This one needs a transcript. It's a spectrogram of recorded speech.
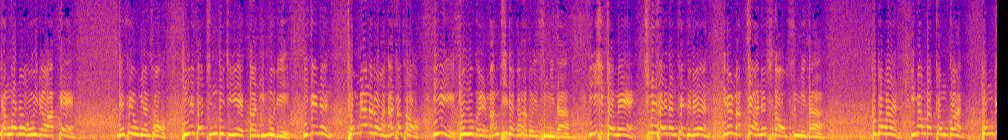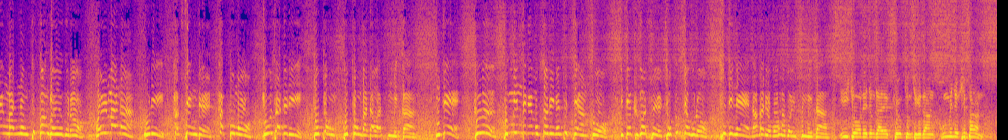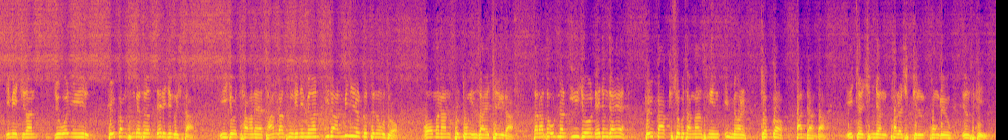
장관은 오히려 앞에 내세우면서 뒤에서 진두지휘했던 인물이 이제는 전면으로 나서서 이 교육을 망치려고 하고 있습니다. 이 시점에 시민사회단체들은 이를 막지 않을 수가 없습니다. 그동안 이명박 정권 경쟁 만능 특권 교육으로 얼마나 우리 학생들, 학부모, 교사들이 교통, 고통받아 왔습니까? 이제 그 국민들의 목소리는 듣지 않고 이제 그것을 적극적으로 추진해 나가려고 하고 있습니다. 이주호 내정자의 교육 정책에 대한 국민적 심판은 이미 지난 6월 2일 교육감 선거에서 내려진 것이다. 이주호 차관의 장관 승진 임명은 이러한 민의를 거스르는 것으로 오만한 불통 인사의 진행이다. 따라서 우리는 이주호 내정자의 교육과 기술부 장관 승인 임명을 적극 반대한다. 2010년 8월 17일 공교육 연석회의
